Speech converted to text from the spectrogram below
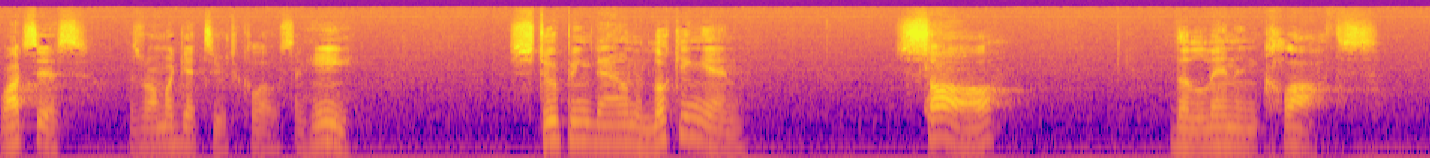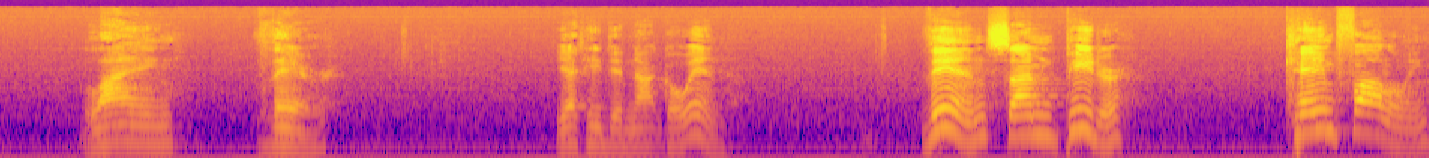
Watch this. This is where I'm going to get to to close. And he, stooping down and looking in, saw the linen cloths lying there. Yet he did not go in. Then Simon Peter came following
